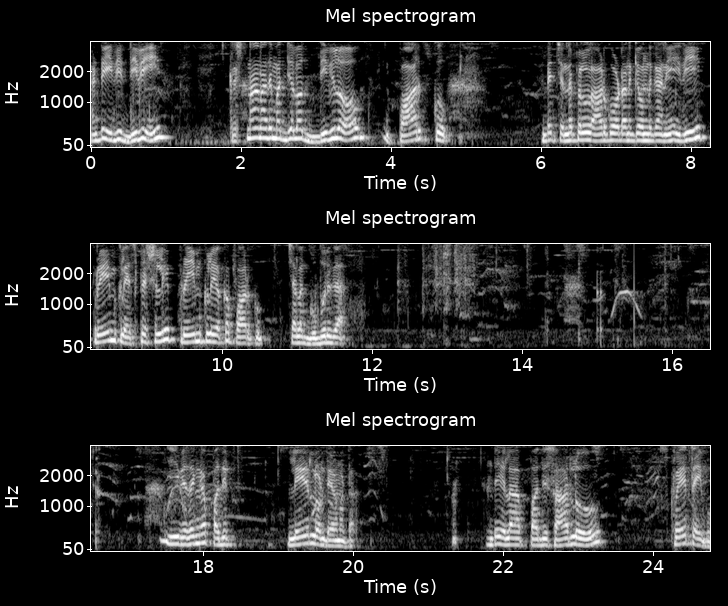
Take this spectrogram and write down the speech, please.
అంటే ఇది దివి. కృష్ణానది మధ్యలో దివిలో పార్కు. అంటే చిన్నపిల్లలు ఆడుకోవడానికి ఉంది కానీ ఇది ప్రేమికులు ఎస్పెషల్లీ ప్రేమికుల యొక్క పార్కు. చాలా గుబురుగా. ఈ విధంగా పది లేయర్లు ఉంటాయి అన్నమాట. అంటే ఇలా పది సార్లు స్క్వేర్ టైపు.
